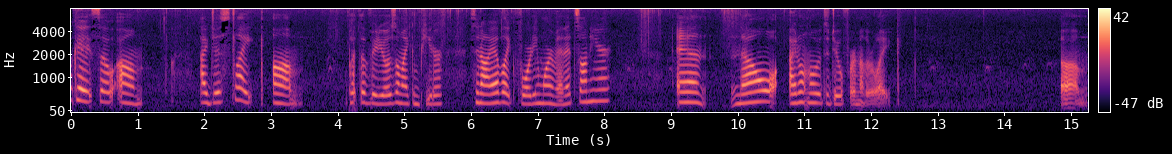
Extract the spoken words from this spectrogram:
Okay, so um I just like um put the videos on my computer. So now I have like 40 more minutes on here. And now I don't know what to do for another like um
